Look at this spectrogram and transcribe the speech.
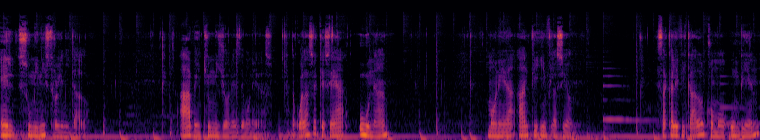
el suministro limitado a 21 millones de monedas, lo cual hace que sea una moneda anti-inflación. Está calificado como un bien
